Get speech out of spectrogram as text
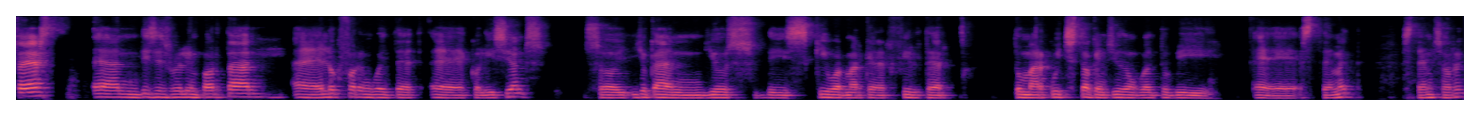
First, and this is really important, uh, look for unweighted uh, collisions so you can use this keyword marker filter to mark which tokens you don't want to be uh, stemmed, stem, sorry.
